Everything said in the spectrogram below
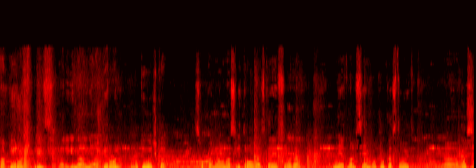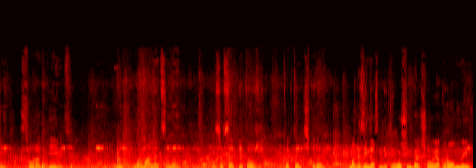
Апероль шприц, оригинальный апероль, бутылочка, сколько она у нас, литровая, скорее всего, да? Нет, 0,7 бутылка стоит 8,49. Ну, нормальная цена. Если всякие тоже коктейльчики, да? Магазин, да, смотрите, очень большой, огромный.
